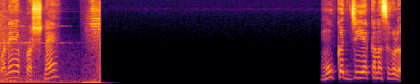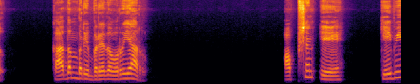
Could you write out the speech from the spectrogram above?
ಕೊನೆಯ ಪ್ರಶ್ನೆ ಮೂಕಜ್ಜಿಯ ಕನಸುಗಳು ಕಾದಂಬರಿ ಬರೆದವರು ಯಾರು option A K B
